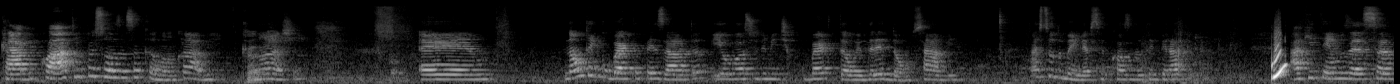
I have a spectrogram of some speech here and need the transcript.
Cabe quatro pessoas nessa cama, não cabe? Cabe. Não acha? É, Não tem coberta pesada e eu gosto de dormir de cobertão, edredom, sabe? Mas tudo bem, deve ser por causa da temperatura. Aqui temos essa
